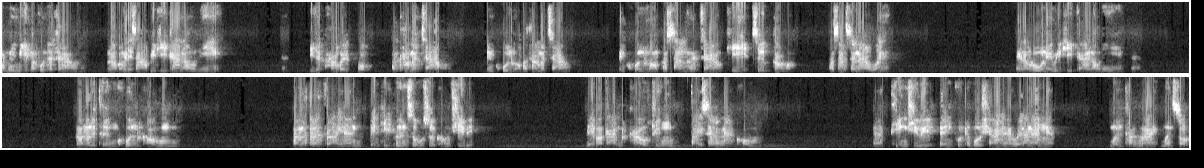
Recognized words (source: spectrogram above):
ถ้าไม่มีพระพุทธเจ้า เราก็ไม่ได้ทราบวิธีการเหล่านี้ ที่จะเข้าไปพบพระธรรมเจ้า เป็นคุณของพระธรรมเจ้า เป็นคุณของพระสังฆเจ้าที่สืบต่อพระศาสนาไว้ ให้เรารู้ในวิธีการเหล่านี้ก็ระลึกถึงคุณของพระรัตนตรัยนั้นเป็นที่พึ่งสูงสุดของชีวิตเรียกว่าการเข้าถึงไตรสรณคมทิ้งชีวิตเป็นพุทธบูชานะเวลานั่งเนี่ย เหมือนท่อนไม้เหมือนศพ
